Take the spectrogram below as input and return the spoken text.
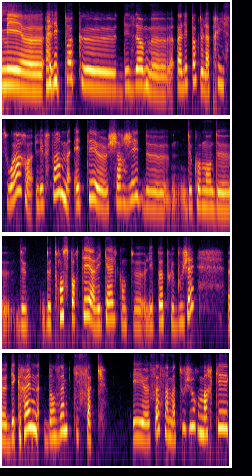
mais euh, à l'époque des hommes, à l'époque de la préhistoire, les femmes étaient chargées de, comment, de, de, transporter avec elles, quand les peuples bougeaient, des graines dans un petit sac. Et euh, ça, ça m'a toujours marqué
